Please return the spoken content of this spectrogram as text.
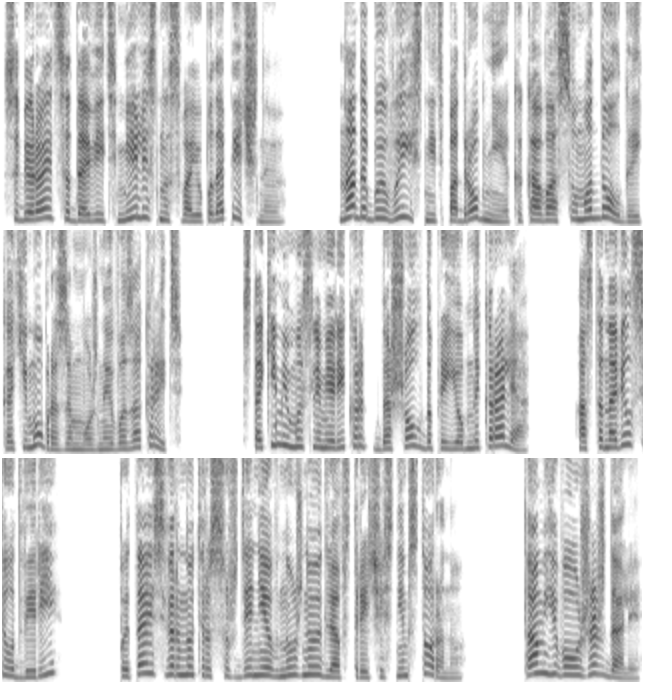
собирается давить Мелис на свою подопечную. Надо бы выяснить подробнее, какова сумма долга и каким образом можно его закрыть. С такими мыслями Рикард дошел до приемной короля, остановился у двери, пытаясь вернуть рассуждение в нужную для встречи с ним сторону. Там его уже ждали.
